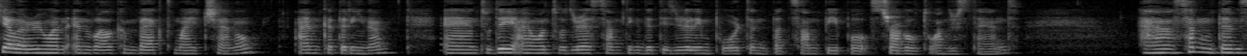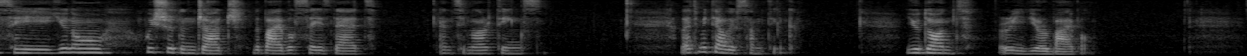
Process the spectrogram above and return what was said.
Hello everyone and welcome back to my channel. I'm Katarina and today I want to address something that is really important but some people struggle to understand. Uh, some of them say, you know, we shouldn't judge, the Bible says that, and similar things. Let me tell you something. You don't read your Bible.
